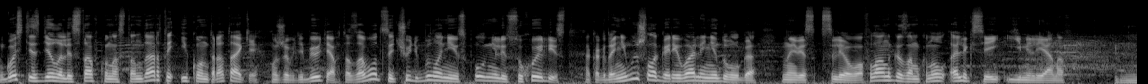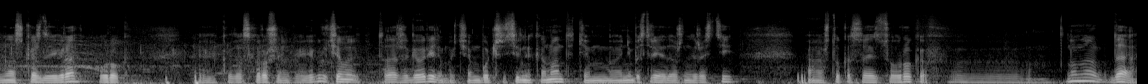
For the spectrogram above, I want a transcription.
Гости сделали ставку на стандарты и контратаки. Уже в дебюте автозаводцы чуть было не исполнили сухой лист, а когда не вышло, горевали недолго. Навес с левого фланга замкнул Алексей Емельянов. У нас каждая игра – урок. Э, когда с хорошей игрой, чем тогда же говорили мы, чем больше сильных команд, тем они быстрее должны расти. А что касается уроков, э, ну, ну да,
